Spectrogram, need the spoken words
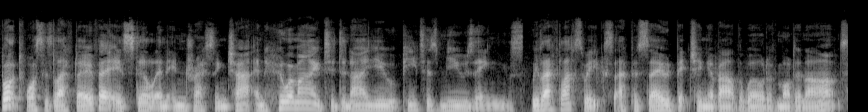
But what is left over is still an interesting chat, and who am I to deny you Peter's musings? We left last week's episode bitching about the world of modern art,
